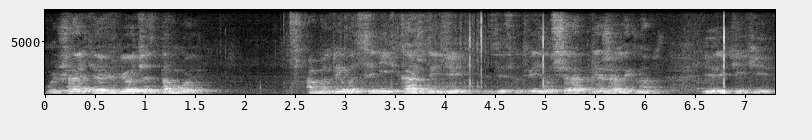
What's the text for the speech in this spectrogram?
Уезжаете, рветесь домой. А могли бы ценить каждый день. Здесь вот видел, вчера приезжали к нам еретики.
